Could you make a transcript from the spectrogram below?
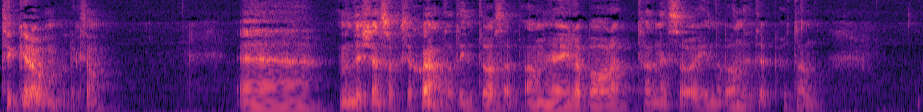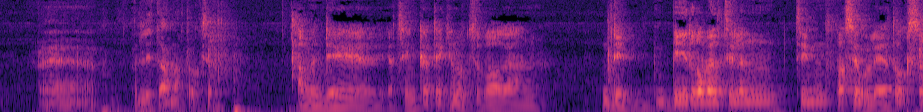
tycker om liksom. Eh, men det känns också skönt att inte vara så här, ja men jag gillar bara tennis och innebandy typ. Utan eh, lite annat också. Ja men det, jag tänker att det kan också vara en det bidrar väl till en, till en personlighet också.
